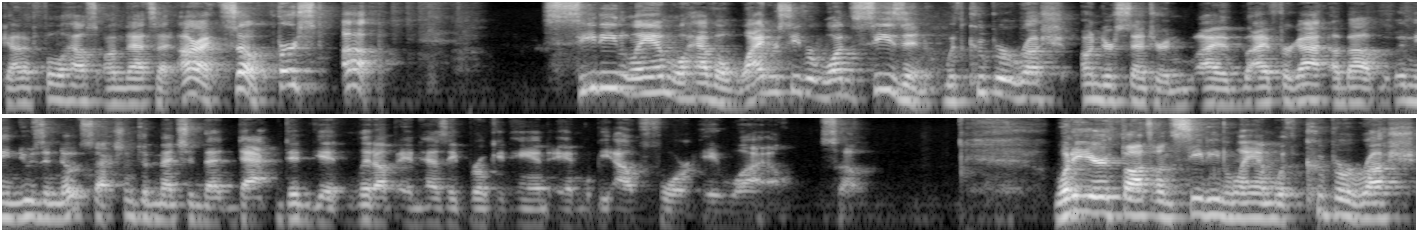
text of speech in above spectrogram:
got a full house on that side. All right, so first up, CeeDee Lamb will have a wide receiver one season with Cooper Rush under center. And I, I forgot about in the news and notes section to mention that Dak did get lit up and has a broken hand and will be out for a while. So, what are your thoughts on CeeDee Lamb with Cooper Rush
